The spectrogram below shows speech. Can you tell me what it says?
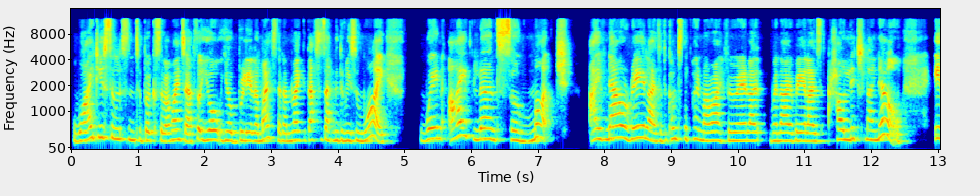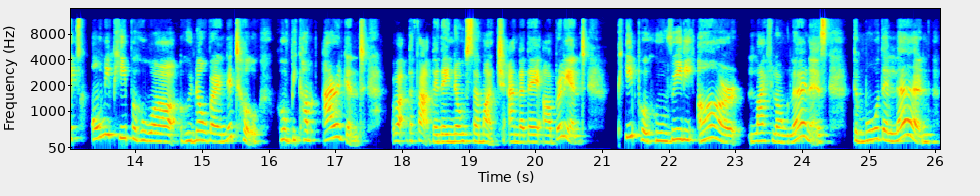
why do you still listen to books about mindset? I thought you're, you're brilliant at mindset. I'm like, that's exactly the reason why. When I've learned so much, I've now realized, I've come to the point in my life where I realize, when I realize how little I know. It's only people who are who know very little who become arrogant about the fact that they know so much and that they are brilliant. People who really are lifelong learners the more they learn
